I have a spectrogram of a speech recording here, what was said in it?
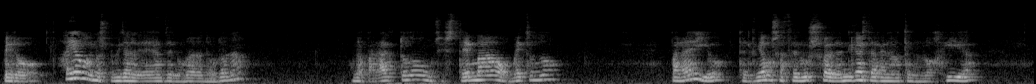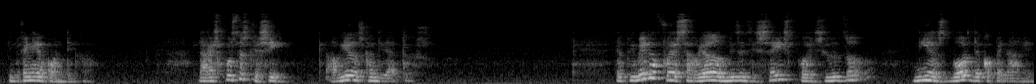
Pero, ¿hay algo que nos permita leer de neurona a neurona? ¿Un aparato, un sistema o método? Para ello, tendríamos que hacer uso de técnicas de nanotecnología y mecánica cuántica. La respuesta es que sí, había dos candidatos. El primero fue desarrollado en 2016 por el Instituto Niels Bohr de Copenhague.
